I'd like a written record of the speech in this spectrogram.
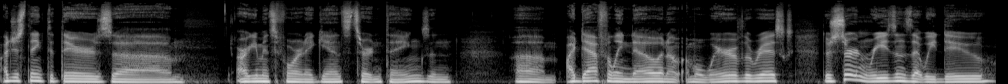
I just think that there's um, arguments for and against certain things, and um, I definitely know and I'm, I'm aware of the risks. There's certain reasons that we do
